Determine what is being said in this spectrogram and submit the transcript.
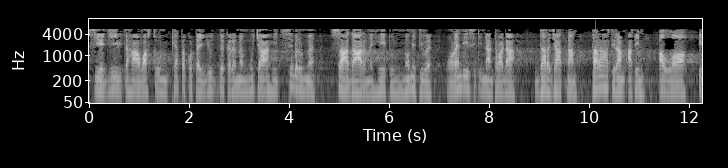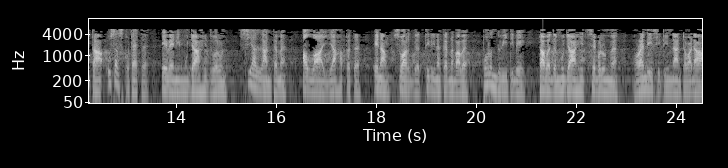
සිය ජීවිත හා වස්තුන් කැපකොට යුද්ධ කරන මුජාහිද් සෙබළුන්ම සාධාරණ හේතු නොමැතිව රැඳී සිටින්නන්ට වඩා දරජාත් නම් තරාතිරම් අතින් අල්ලාහ් ඊට උසස් කොට ඇත එවැනි මුජාහිද්වරුන් සියල්ලන්ටම අල්ලාහ් යහපත එනම් ස්වර්ග තිලින කරන බව පොරොන්දු වී තිබේ. තවද මුජාහිද් සෙබළුන්ව රැඳී සිටින්නන්ට වඩා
